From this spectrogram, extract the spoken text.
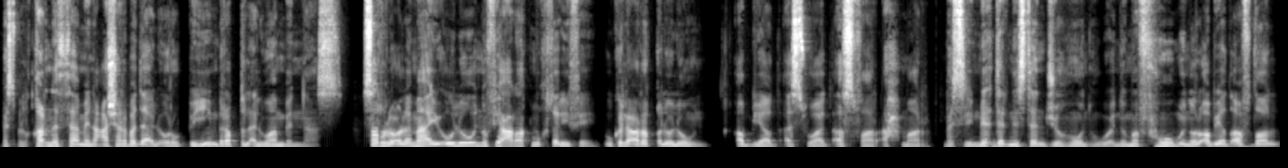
بس بالقرن الثامن عشر بدأ الأوروبيين بربط الألوان بالناس. صاروا العلماء يقولوا إنه في أعراق مختلفة وكل عرق له لون أبيض أسود أصفر أحمر. بس اللي بنقدر نستنتجه هون هو إنه مفهوم إنه الأبيض أفضل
